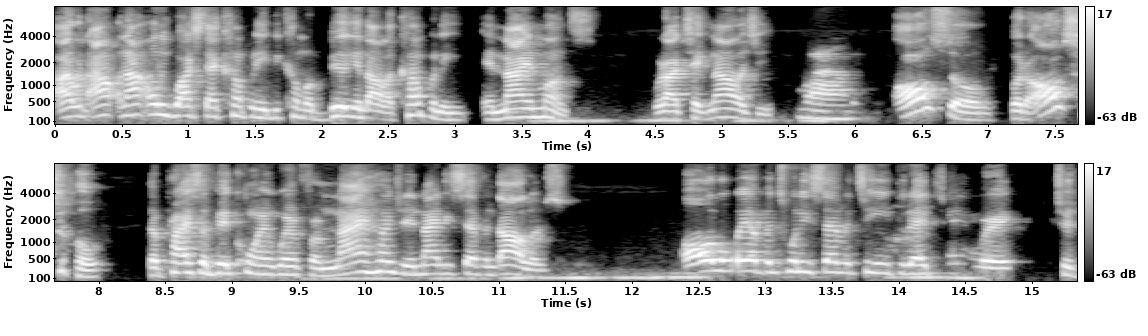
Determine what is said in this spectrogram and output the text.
I would not only watch that company become a billion dollar company in nine months with our technology. Wow. Also, but also, the price of Bitcoin went from $997 all the way up in 2017 through that January to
